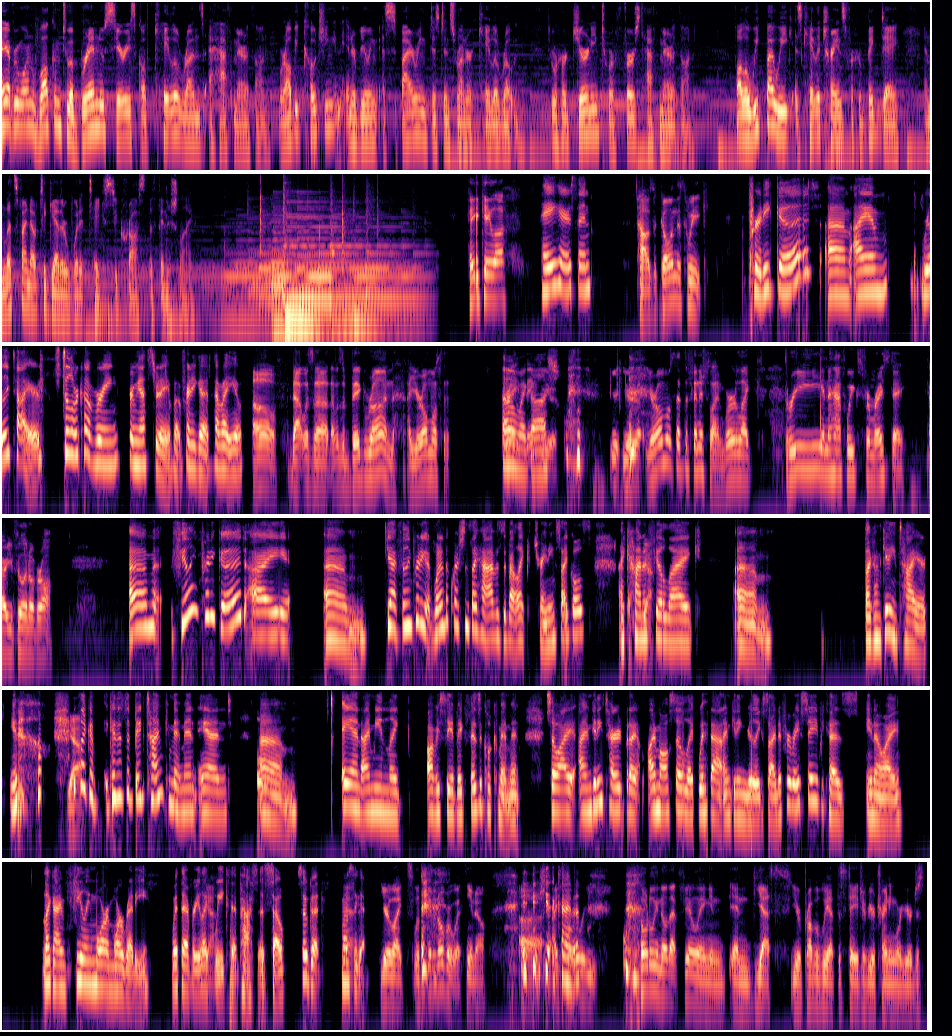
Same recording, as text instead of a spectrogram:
Hey everyone, welcome to a brand new series called Kayla Runs a Half Marathon, where I'll be coaching and interviewing aspiring distance runner Kayla Rhoton through her journey to her first half marathon. Follow week by week as Kayla trains for her big day, and let's find out together what it takes to cross the finish line. Hey Kayla, Hey, Harrison. how's it going this week? Pretty good. Um, I am really tired. Still recovering from yesterday, but pretty good. How about you? Oh, that was a that was a big run. Uh, You're almost oh my thank gosh. you. you're, you're you're almost at the finish line. We're like three and a half weeks from race day. How are you feeling overall? Um, feeling pretty good. I um yeah, feeling pretty good. One of the questions I have is about like training cycles. I kind of Yeah. feel like um like I'm getting tired, you know? Yeah. It's like a because it's a big time commitment and totally. um and i mean like obviously a big physical commitment so i i'm getting tired but i i'm also like with that i'm getting really excited for race day because you know i like i'm feeling more and more ready with every like Yeah. week that passes so so good mostly good you're like, let's get it over with, you know. Uh, Yeah, I kind of. totally totally know that feeling, and and yes, you're probably at the stage of your training where you're just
